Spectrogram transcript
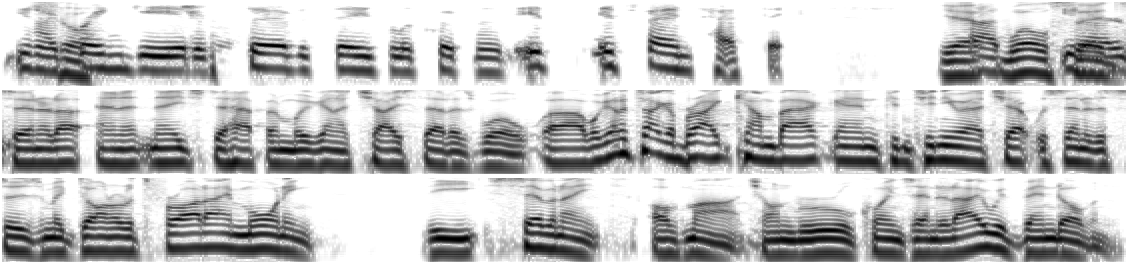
you know, sure. bring gear to service diesel equipment. It's it's fantastic. Yeah, well said, know, Senator, and it needs to happen. We're going to chase that as well. Uh, we're going to take a break, come back, and continue our chat with Senator Susan McDonald. It's Friday morning the 17th of March on Rural Queensland Today with Ben Dobbin.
